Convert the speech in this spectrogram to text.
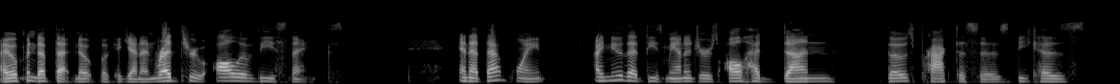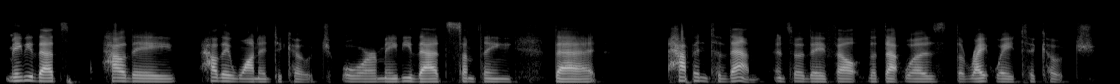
I opened up that notebook again and read through all of these things. And at that point, I knew that these managers all had done those practices because maybe that's how they how they wanted to coach or maybe that's something that happened to them. And so they felt that that was the right way to coach.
